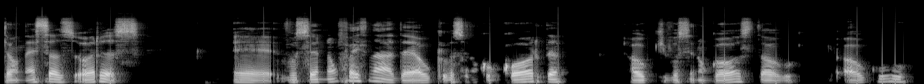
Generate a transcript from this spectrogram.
Então, nessas horas, é, você não faz nada, é algo que você não concorda, algo que você não gosta, algo, algo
